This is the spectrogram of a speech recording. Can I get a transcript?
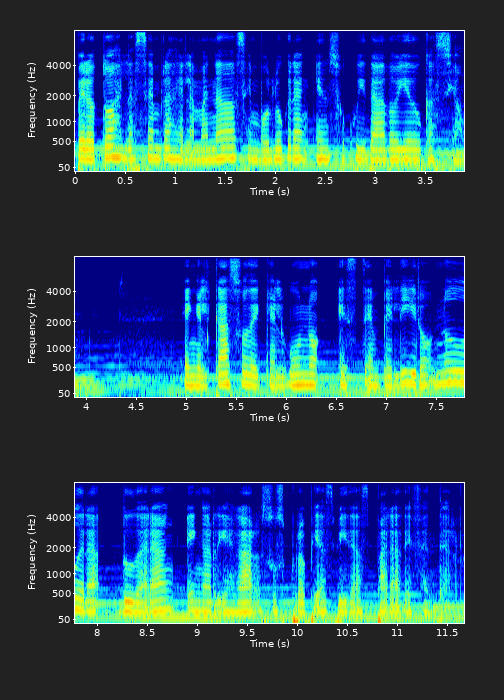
pero todas las hembras de la manada se involucran en su cuidado y educación. En el caso de que alguno esté en peligro, no dudarán en arriesgar sus propias vidas para defenderlo.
